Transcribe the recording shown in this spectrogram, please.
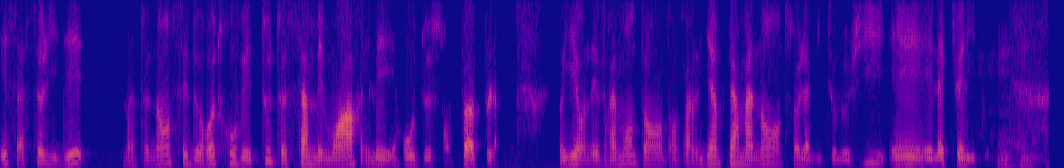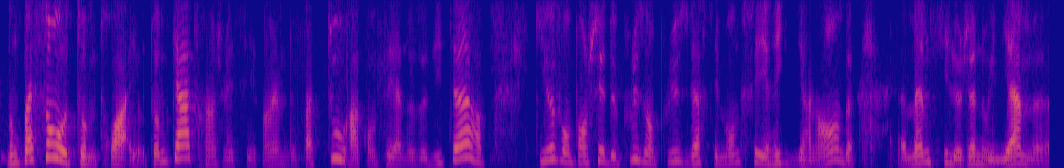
Et sa seule idée maintenant, c'est de retrouver toute sa mémoire et les héros de son peuple. Vous voyez, on est vraiment dans, dans un lien permanent entre la mythologie et, et l'actualité. Mhm. Donc passons au tome 3 et au tome 4. hein. Je vais essayer quand même de ne pas tout raconter à nos auditeurs, qui eux vont pencher de plus en plus vers ces mondes féeriques d'Irlande, euh, même si le jeune William euh,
